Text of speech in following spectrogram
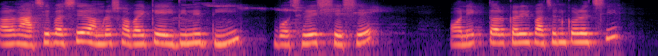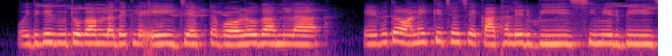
কারণ আশেপাশে আমরা সবাইকে এই দিনে দিই, বছরের শেষে। অনেক তরকারির পাচন করেছি। ওইদিকে দুটো গামলা দেখলে এই যে একটা বড় গামলা, এর ভেতর অনেক কিছু আছে, কাঁঠালের বীজ, সিমের বীজ,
